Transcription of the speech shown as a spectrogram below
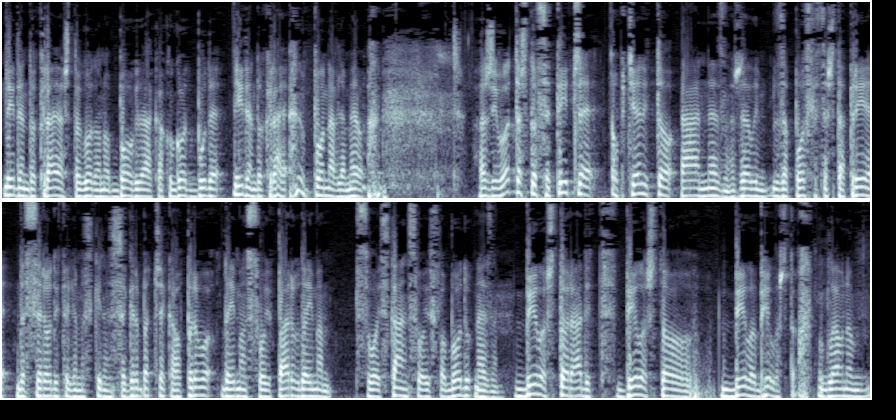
idem do kraja što god ono Bog da kako god bude idem do kraja ponavljam evo. A života što se tiče općenito, ja ne znam, želim zaposliti se šta prije, da se roditeljima skinem sa grbače kao prvo, da imam svoju paru, da imam svoj stan, svoju slobodu, ne znam, bilo što radit, bilo što, bilo, bilo što. Uglavnom,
